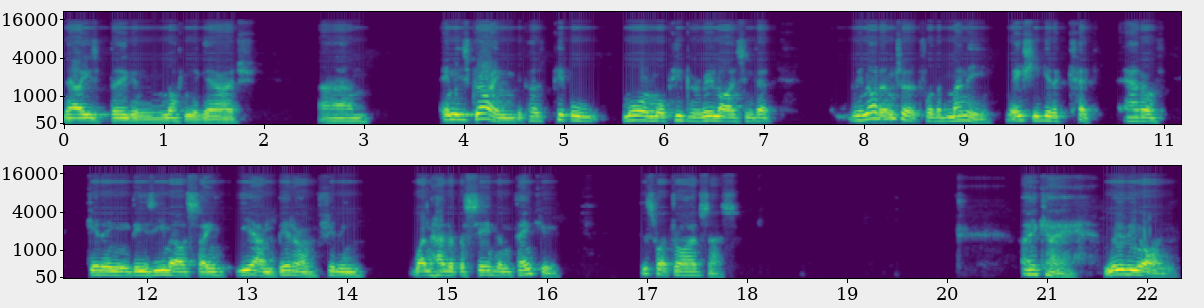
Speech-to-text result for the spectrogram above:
Now he's big and not in the garage. Um, and he's growing because people, more and more people are realizing that we're not into it for the money. We actually get a kick out of getting these emails saying, yeah, I'm better, I'm feeling 100% and thank you. This is what drives us. Okay, moving on.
